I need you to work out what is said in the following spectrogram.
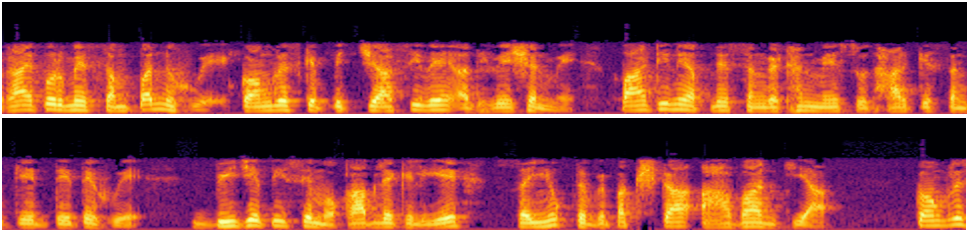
रायपुर में संपन्न हुए कांग्रेस के पिचासीवें अधिवेशन में पार्टी ने अपने संगठन में सुधार के संकेत देते हुए बीजेपी से मुकाबले के लिए संयुक्त विपक्ष का आह्वान किया। कांग्रेस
